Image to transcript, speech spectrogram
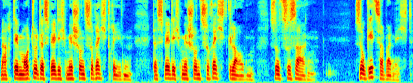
Nach dem Motto, das werde ich mir schon zurechtreden, das werde ich mir schon zurecht glauben, sozusagen. So geht's aber nicht.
